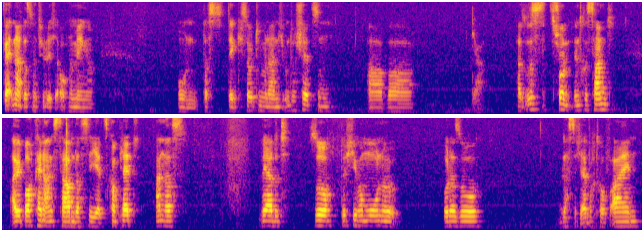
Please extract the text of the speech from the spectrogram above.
verändert das natürlich auch eine Menge. Und das, denke ich, sollte man da nicht unterschätzen. Aber also es ist schon interessant, aber ihr braucht keine Angst haben, dass ihr jetzt komplett anders werdet, so durch die Hormone oder so. Lasst euch einfach drauf ein.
